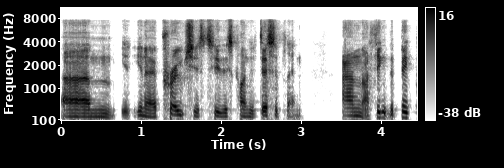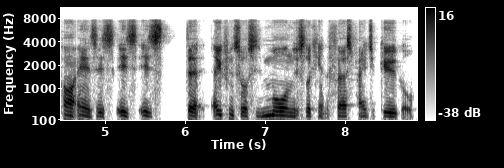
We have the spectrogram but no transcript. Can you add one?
um, you know approaches to this kind of discipline. And I think the big part is is is is that open source is more than just looking at the first page of Google.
